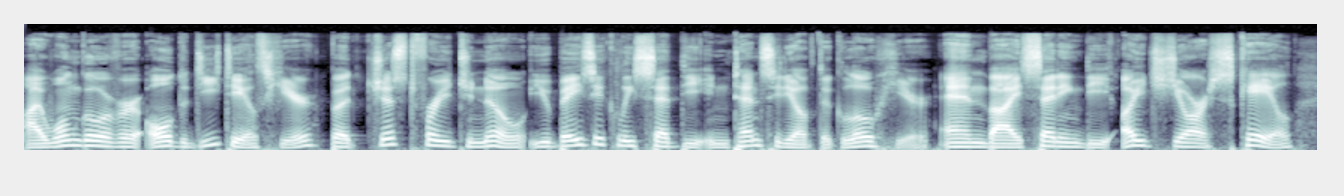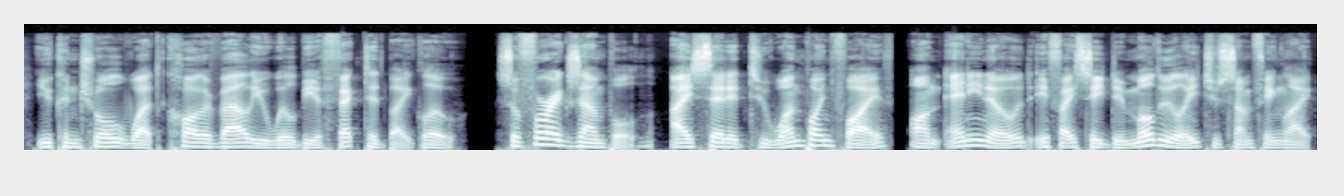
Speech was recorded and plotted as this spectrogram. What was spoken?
I won't go over all the details here, but just for you to know, you basically set the intensity of the glow here. And by setting the HDR scale, you control what color value will be affected by glow. So for example, I set it to 1.5 on any node. If I say demodulate to something like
